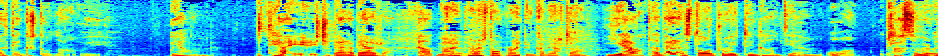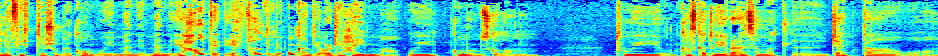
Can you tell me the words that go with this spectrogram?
Jeg gikk skola og i, og i havn. Og det her er ikke bare bare. At, Nei, det var en stor brøyting, kan jeg ta. Ja, det var en stor brøyting, kallte jeg. Og klassen var øyla fytter som vi kom i, men, men jeg, halte, jeg følte meg omkant i ordentlig heima i kommunskolan. Tui, kanskje tog jeg var ensam med jenta, og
